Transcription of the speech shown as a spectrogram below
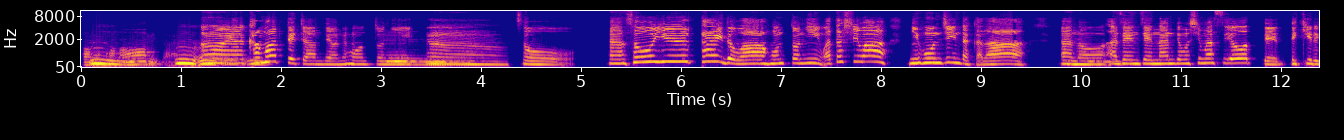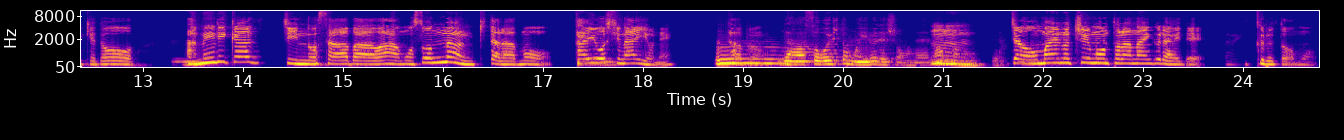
たのかな、みたいな。うんうん、いや、かまってちゃうんだよね、本当に。うんうん、そう。だからそういう態度は本当に、私は日本人だから、あの、うんあ、全然何でもしますよってできるけど、うんアメリカ人のサーバーはもうそんなん来たらもう対応しないよね。うん多分いや、そういう人もいるでしょうね。なん。じゃあお前の注文取らないぐらいでうん来ると思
